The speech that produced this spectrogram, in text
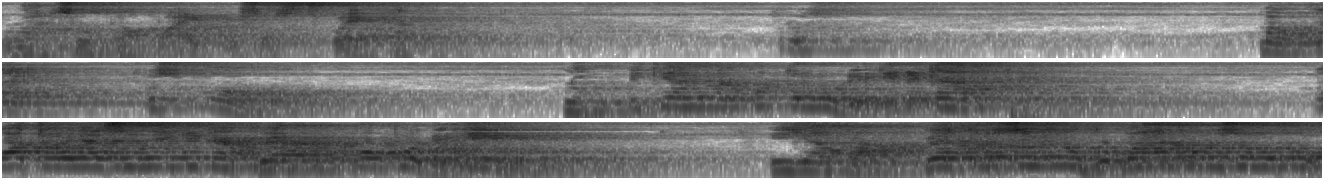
langsung bapak ibu sesuai kan terus mau kayak terus ngomong loh iki anakku telu deh gini kabeh Maca Yasin iki kabeh apa iki? Iya, Pak. Lah terus sing nunggu warung sapa?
